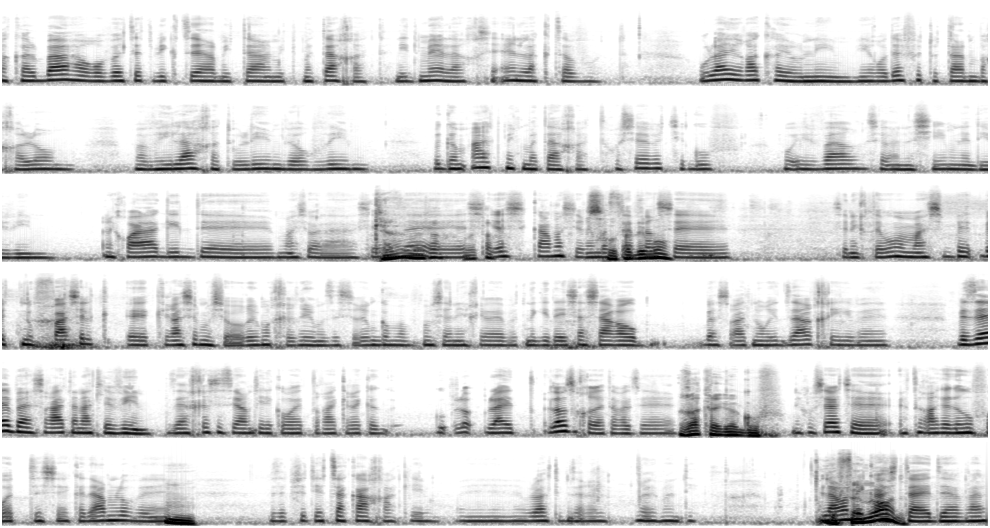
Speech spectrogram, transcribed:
הכלבה הרובצת בקצה המיטה מתמתחת, נדמה לך שאין לה קצוות. אולי רק היונים, היא רודפת אותן בחלום, מבהילה חתולים ועורבים, וגם את מתמתחת, חושבת שגוף הוא איבר של אנשים נדיבים. אני יכולה להגיד uh, משהו על השיר כן, הזה? בטח, יש, בטח. יש כמה שירים בספר הדיבור. ש... שנכתבו ממש בתנופה של uh, קריאה של משוררים אחרים. זה שירים גם במקום שאני הכי אוהבת. נגיד, האישה שרה הוא בהשראת נורית זרחי, ו... וזה בהשראת ענת לוין. זה אחרי שסיימתי לקרוא את רק רגע... לא, אולי, את- לא זוכרת, אבל זה... רק רגע גוף. אני חושבת שאת רק רגע גוף הוא זה שקדם לו, ו... Mm. וזה פשוט יצא ככה, כאילו. אה, ולא יודעת אם זה רל- רלוונטי. למה מאוד. ביקשת את זה, אבל?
